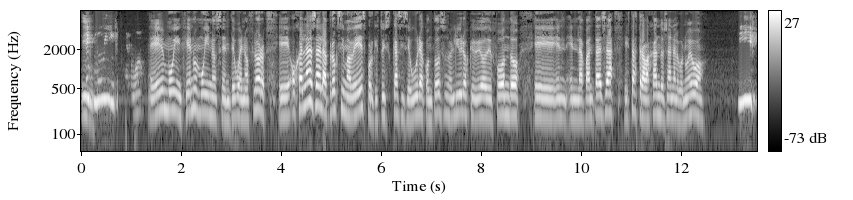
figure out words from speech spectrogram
Es muy ingenuo. Es muy ingenuo, muy inocente. Bueno, Flor, eh, ojalá ya la próxima vez, porque estoy casi segura con todos esos libros que veo de fondo eh, en, en la pantalla, ¿estás trabajando ya en algo nuevo? Sí,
